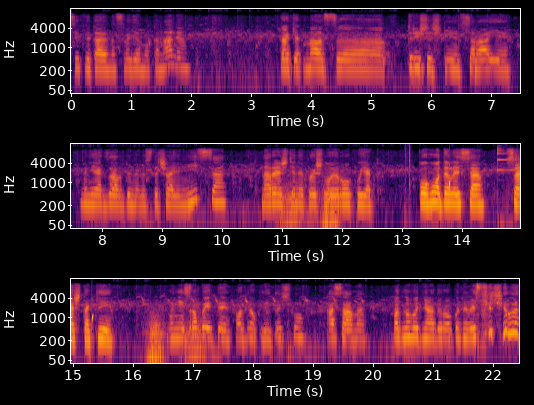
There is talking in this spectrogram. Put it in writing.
Всіх вітаю на своєму каналі. Так як в нас е, трішечки в сараї, мені як завжди не вистачає місця. Нарешті не пройшло і року, як погодилися все ж таки мені зробити одну кліточку, а саме одного дня до року не вистачило.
